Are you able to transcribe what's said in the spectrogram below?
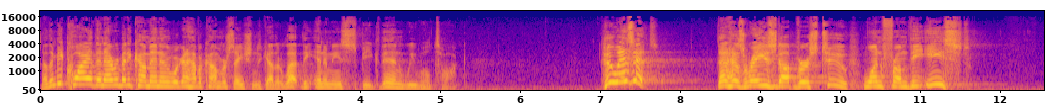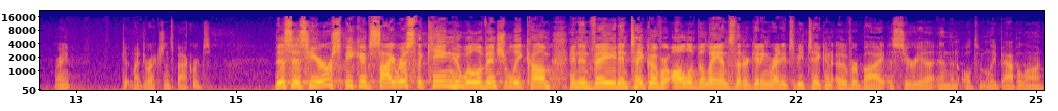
Now then be quiet, then everybody come in and we're going to have a conversation together. Let the enemies speak, then we will talk. Who is it that has raised up, verse 2, one from the east? Right? Get my directions backwards. This is here speaking of Cyrus, the king who will eventually come and invade and take over all of the lands that are getting ready to be taken over by Assyria and then ultimately Babylon.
